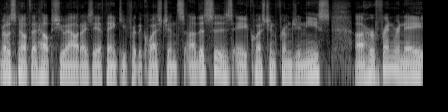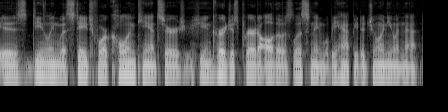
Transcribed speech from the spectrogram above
Let us know if that helps you out, Isaiah. Thank you for the questions. Uh, this is a question from Janice. Uh, her friend Renee is dealing with stage four colon cancer. She encourages prayer to all those listening. We'll be happy to join you in that.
